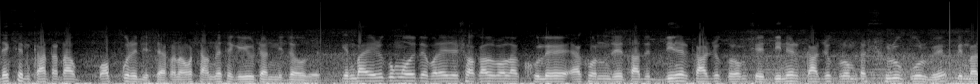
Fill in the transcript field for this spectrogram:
দেখছেন, কাঁটাটা অফ করে দিচ্ছে। এখন আমার সামনে থেকে ইউটার্ন নিতে হবে। কিংবা এরকমও হতে পারে যে সকালবেলা খুলে এখন যে তাদের দিনের কার্যক্রম, সেই দিনের কার্যক্রমটা শুরু করবে কিংবা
